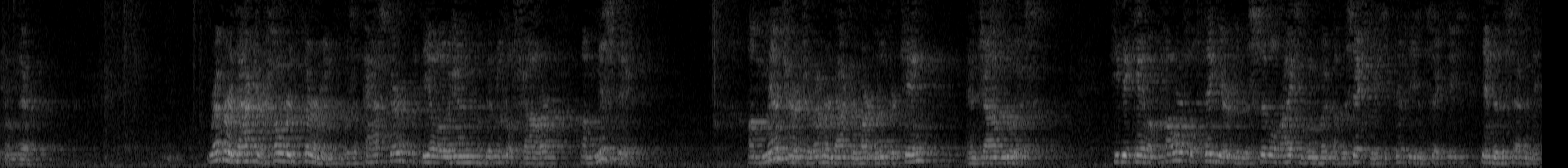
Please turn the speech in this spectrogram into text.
from there. Reverend Dr. Howard Thurman was a pastor, a theologian, a biblical scholar, a mystic, mentor to Reverend Dr. Martin Luther King and John Lewis. He became a powerful figure in the civil rights movement of the 60s, 50s and 60s, into the 70s.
